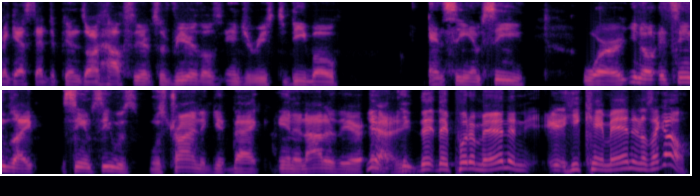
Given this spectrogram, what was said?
I guess that depends on how severe those injuries to Deebo and CMC were, you know, it seems like CMC was was trying to get back in and out of there. Yeah, think, they they put him in, and he came in, and I was like, oh,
